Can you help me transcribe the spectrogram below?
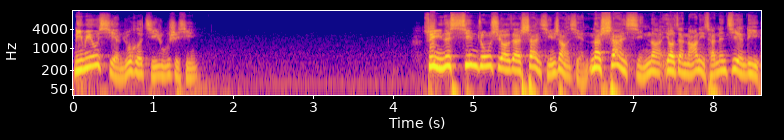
你没有显，如何集如是心？所以你的心中是要在善行上显。那善行呢？要在哪里才能建立？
